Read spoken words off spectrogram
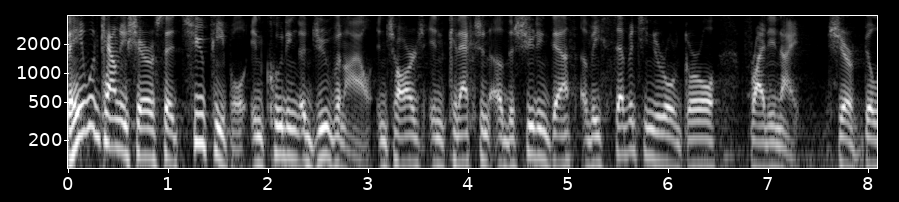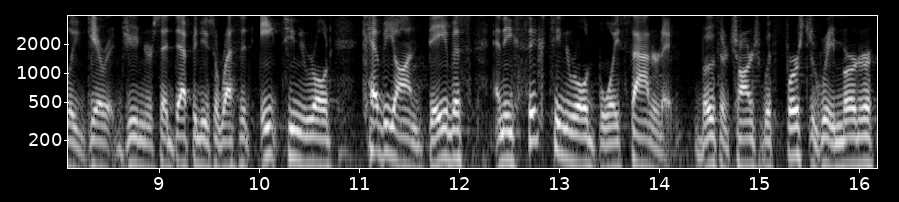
The Haywood County Sheriff said two people, including a juvenile, in charge in connection of the shooting death of a 17-year-old girl Friday night. Sheriff Billy Garrett Jr. said deputies arrested 18-year-old Kevion Davis and a 16-year-old boy Saturday. Both are charged with first-degree murder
